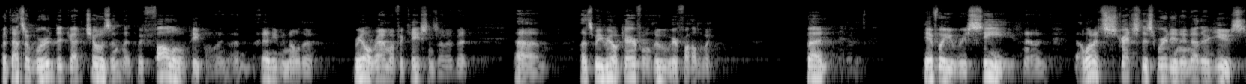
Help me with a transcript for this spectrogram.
But that's a word that got chosen, that we follow people. I, I don't even know the real ramifications of it, but um, let's be real careful who we're following. But if we receive, now I want to stretch this word in another use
